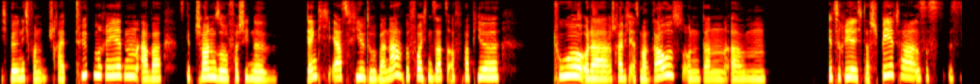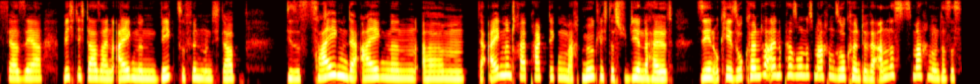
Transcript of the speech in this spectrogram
Ich will nicht von Schreibtypen reden, aber es gibt schon so verschiedene, denke ich erst viel drüber nach, bevor ich einen Satz auf Papier tue oder schreibe ich erstmal raus und dann ähm, iteriere ich das später. Es ist, es ist ja sehr wichtig, da seinen eigenen Weg zu finden. Und ich glaube, dieses Zeigen der eigenen, ähm, der eigenen Schreibpraktiken macht möglich, dass Studierende halt sehen, okay, so könnte eine Person es machen, so könnte wer anders es machen und dass es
